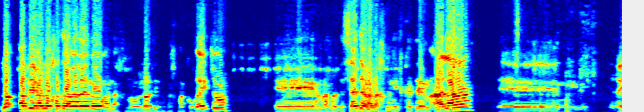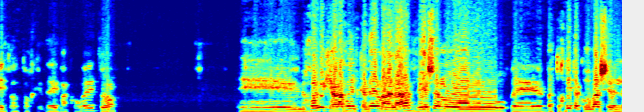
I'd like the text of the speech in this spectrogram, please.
לא, אבירן לא חזר אלינו, אנחנו לא יודעים מה קורה איתו, אמ, אבל בסדר, אנחנו נתקדם הלאה. אמ, נראה איתו תוך כדי מה קורה איתו. אה, בכל מקרה אנחנו נתקדם הלאה, ויש לנו אה, בתוכנית הקרובה של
